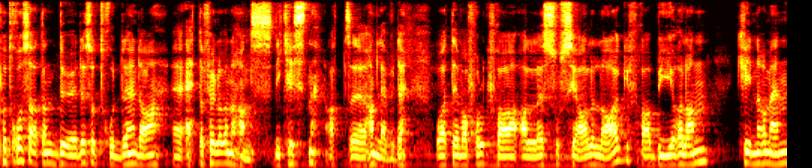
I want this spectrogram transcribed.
på tross av at han døde, så trodde da eh, etterfølgerne hans, de kristne, at eh, han levde. Og at det var folk fra alle sosiale lag, fra byer og land, kvinner og menn,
